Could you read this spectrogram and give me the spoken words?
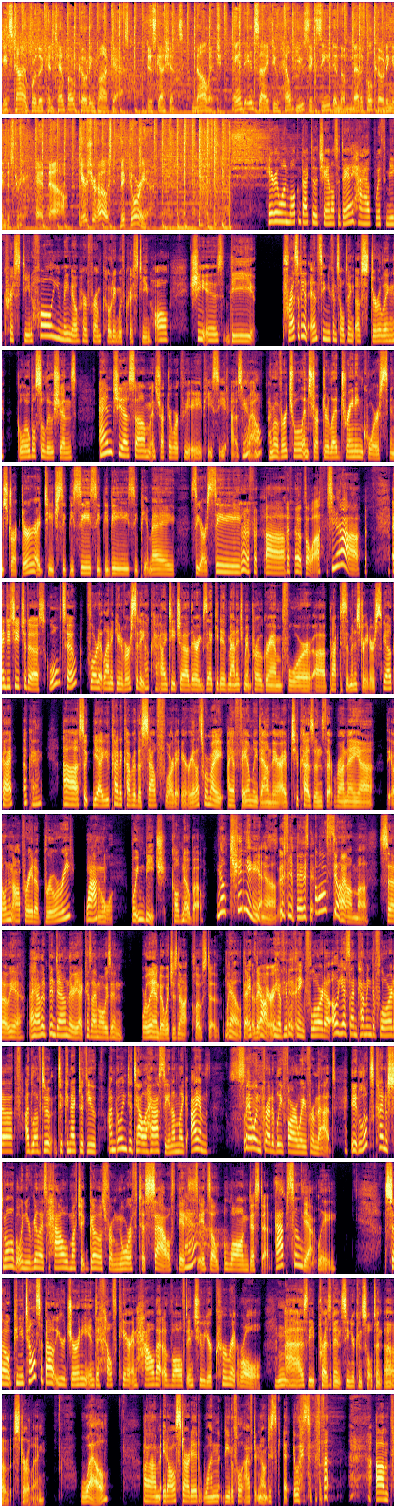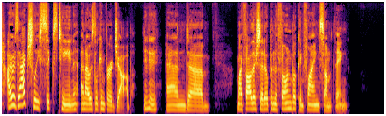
It's time for the Contempo Coding Podcast. Discussions, knowledge, and insight to help you succeed in the medical coding industry. And now, here's your host, Victoria. Hey everyone, welcome back to the channel. Today I have with me Christine Hall. You may know her from Coding with Christine Hall. She is the president and senior consulting of Sterling Global Solutions. And she does some instructor work for the AAPC as Yeah. well. I'm a virtual instructor led training course instructor. I teach CPC, CPB, CPMA, CRC. Uh, That's a lot. yeah. And you teach at a school too? Florida Atlantic University. Okay. I teach uh, their executive management program for uh, practice administrators. Yeah, okay. Okay. Uh, so yeah, you kind of cover the South Florida area. That's where my, I have family down there. I have two cousins that run a, uh, they own and operate a brewery. Wow. Boynton Beach called Nobo. No kidding. Yes. Awesome. So yeah, I haven't been down there yet because I'm always in Orlando, which is not close to like no, their, it's their not. area. You know, people think Florida. Oh, yes, I'm coming to Florida. I'd love to to connect with you. I'm going to Tallahassee, and I'm like, I am so incredibly far away from that. It looks kind of small, but when you realize how much it goes from north to south, it's Yeah. it's a long distance. Absolutely. So, can you tell us about your journey into healthcare and how that evolved into your current role Mm. as the president, senior consultant of Sterling? Well, um, it all started one beautiful after. No, just it was. um, I was actually 16, and I was looking for a job, Mhm. and um, my father said, "Open the phone book and find something."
